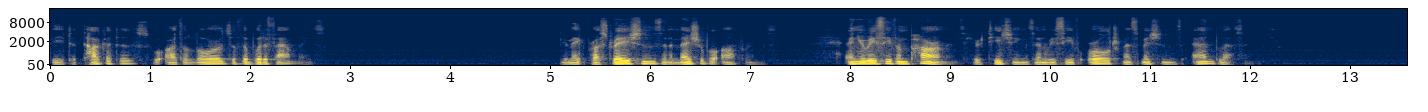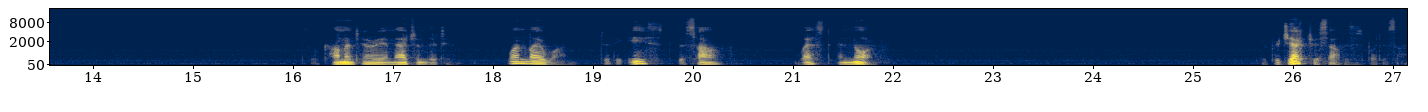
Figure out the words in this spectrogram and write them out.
the Tathagatas, who are the lords of the Buddha families. You make prostrations and immeasurable offerings, and you receive empowerments, hear teachings, and receive oral transmissions and blessings. So, commentary imagine that one by one, to the east, the south, west, and north. You project yourself as a bodhisattva.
